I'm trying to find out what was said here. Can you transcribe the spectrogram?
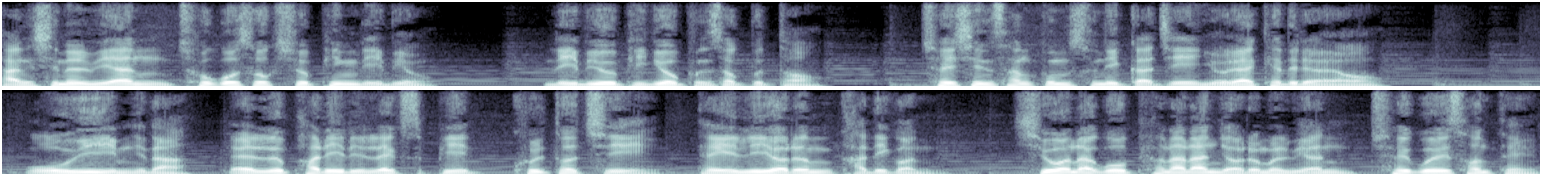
당신을 위한 초고속 쇼핑 리뷰, 리뷰 비교 분석부터 최신 상품 순위까지 요약해드려요. 5위입니다. 엘르파리 릴렉스핏 쿨터치 데일리 여름 가디건 시원하고 편안한 여름을 위한 최고의 선택.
